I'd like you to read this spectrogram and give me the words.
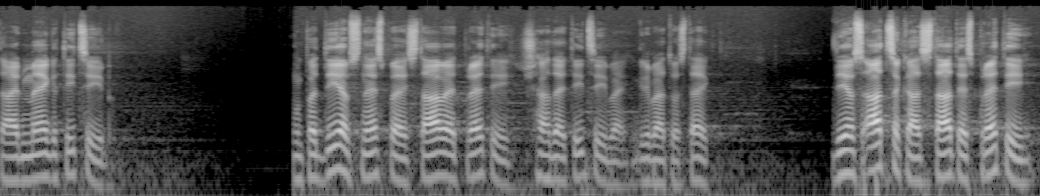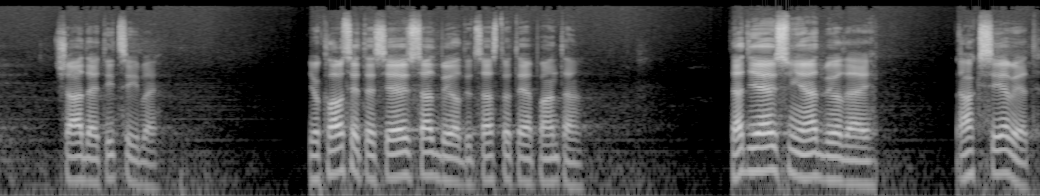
Tā ir mega ticība. Un pat Dievs nespēja stāvēt pretī šādai ticībai, gribētos teikt. Dievs atsakās stāties pretī šādai ticībai. Jo klausieties, Jēzus atbild 28. pantā. Tad Jēzus viņai atbildēja: Ak, sieviete,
